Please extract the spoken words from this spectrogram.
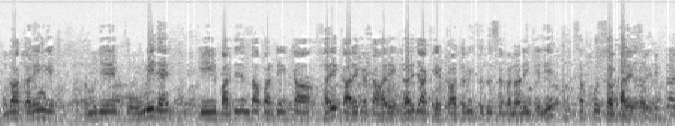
पूरा करेंगे। तो मुझे उम्मीद है कि भारतीय जनता पार्टी का हर एक कार्यकर्ता, हर एक घर जाके प्राथमिक सदस्य बनाने के लिए सबको सहकार्य करेगा।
